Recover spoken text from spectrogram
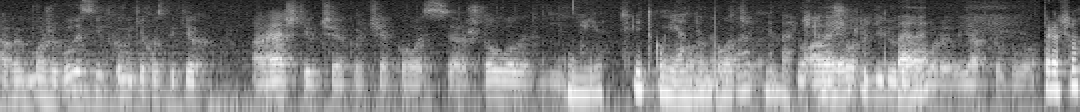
А ви, може, були свідком якихось таких арештів чи, чи когось арештовували тоді? Ні, свідком я Того не була, бачили? не бачила. Ну, але що як тоді люди але- говорили? Як то було? Прошу.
